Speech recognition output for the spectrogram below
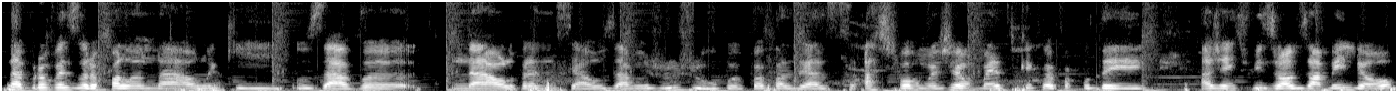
da professora falando na aula que usava, na aula presencial, usava jujuba para fazer as, as formas geométricas para poder a gente visualizar melhor.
